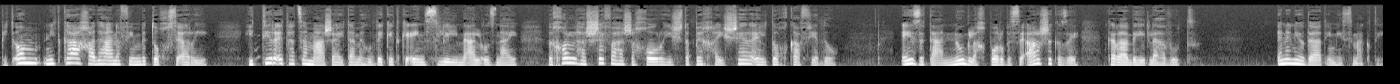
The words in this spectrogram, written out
פתאום נתקע אחד הענפים בתוך שערי, התיר את הצמא שהייתה מהודקת כעין סליל מעל אוזניי, וכל השפע השחור השתפך הישר אל תוך כף ידו. איזה תענוג לחפור בשיער שכזה, קרה בהתלהבות. אינני יודעת אם הסמקתי,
